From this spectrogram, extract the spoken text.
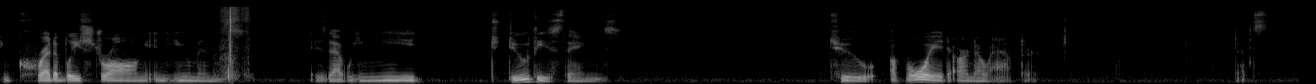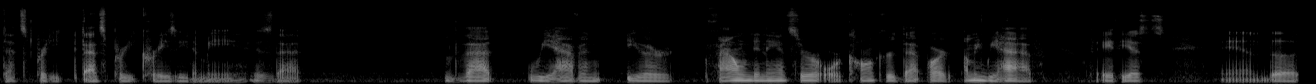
incredibly strong in humans is that we need to do these things to avoid our no after that's that's pretty that's pretty crazy to me is that that we haven't either found an answer or conquered that part. I mean, we have with atheists and the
